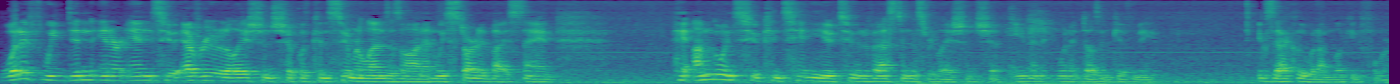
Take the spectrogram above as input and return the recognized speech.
What if we didn't enter into every relationship with consumer lenses on and we started by saying, hey, I'm going to continue to invest in this relationship even when it doesn't give me exactly what I'm looking for?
